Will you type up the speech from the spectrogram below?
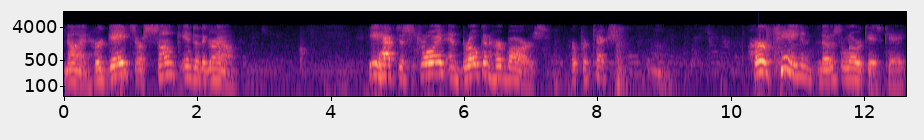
Nine. Her gates are sunk into the ground. He hath destroyed and broken her bars, her protection. Her king, notice the lowercase k,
